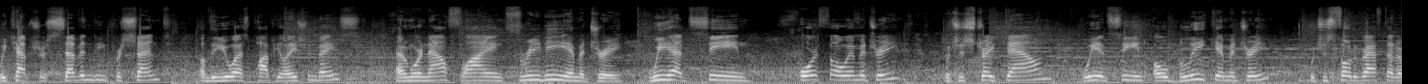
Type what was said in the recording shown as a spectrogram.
We capture 70% of the US population base, and we're now flying 3D imagery. We had seen ortho imagery, which is straight down. We had seen oblique imagery, which is photographed at a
